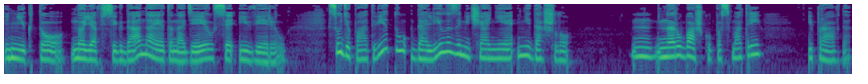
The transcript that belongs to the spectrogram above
«Никто, но я всегда на это надеялся и верил». Судя по ответу, до Лила замечание не дошло. «На рубашку посмотри», и правда,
